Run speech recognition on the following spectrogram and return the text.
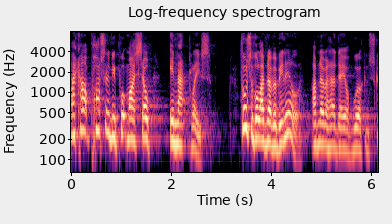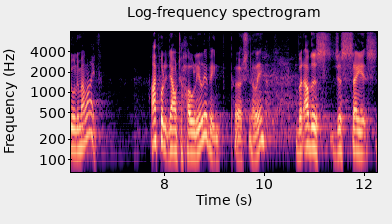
I can't possibly be put myself in that place. First of all, I've never been ill. I've never had a day off work and school in my life. I put it down to holy living, personally, but others just say it's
